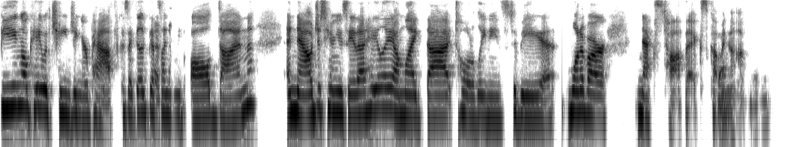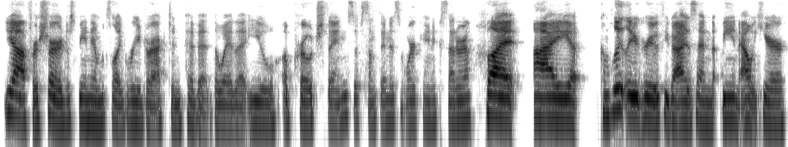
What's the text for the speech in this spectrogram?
being okay with changing your path because I feel like that's something we've all done. And now, just hearing you say that, Haley, I'm like, that totally needs to be one of our next topics coming up. Yeah, for sure. Just being able to like redirect and pivot the way that you approach things if something isn't working, etc. But I completely agree with you guys and being out here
